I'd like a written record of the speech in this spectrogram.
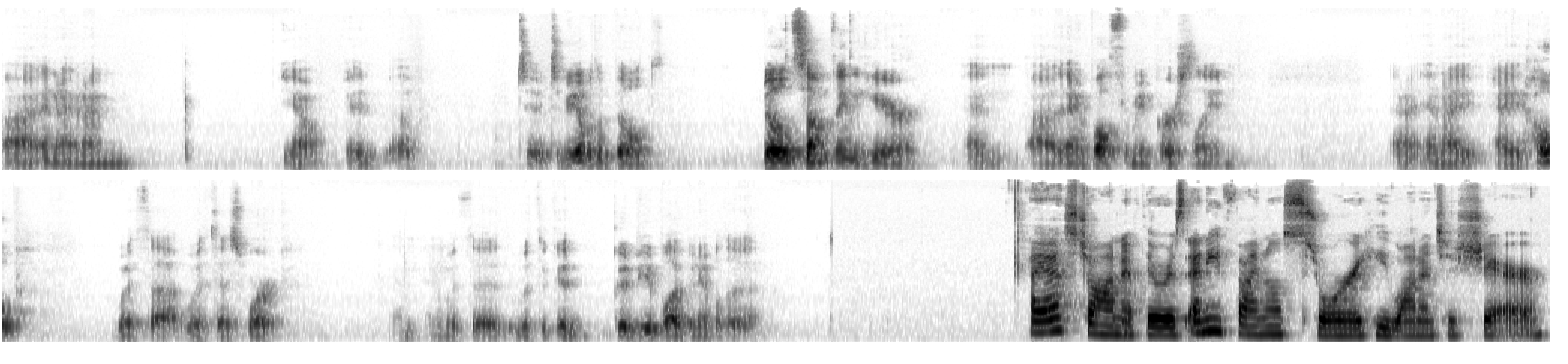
uh, and, and I'm, you know, it, uh, to to be able to build build something here and, uh, and both for me personally and and I, I hope with uh, with this work and, with the with the good good people I've been able to. I asked John if there was any final story he wanted to share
